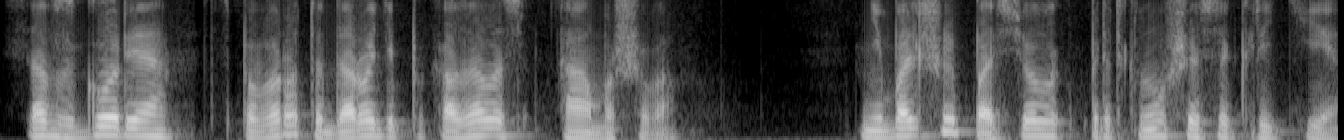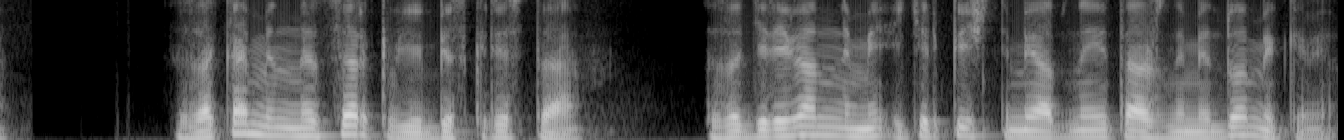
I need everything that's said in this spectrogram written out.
Со взгорья, с поворота дороги показалось Амушево. Небольшой поселок, приткнувшийся к реке. За каменной церковью без креста, за деревянными и кирпичными одноэтажными домиками,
